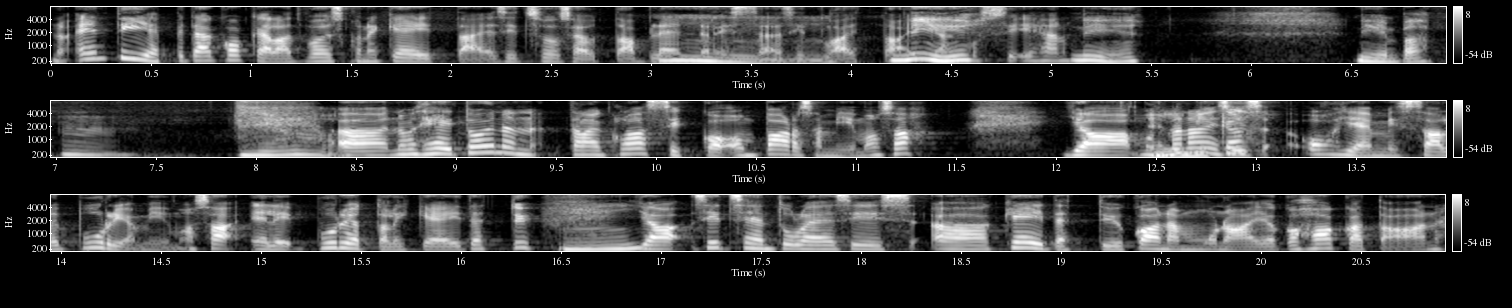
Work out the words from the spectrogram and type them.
no en tiedä, pitää kokeilla, että voisiko ne keittää ja sitten soseuttaa blenderissä mm. ja sitten laittaa niin. ikään kuin siihen. Niin, niinpä. Mm. Uh, no hei, toinen tällainen klassikko on parsamimosa – ja, mutta mä näin mikä? siis ohjeen, missä oli purjamiimosa, eli purjot oli keitetty. Mm. Ja sitten siihen tulee siis äh, keitettyä kananmunaa, joka hakataan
